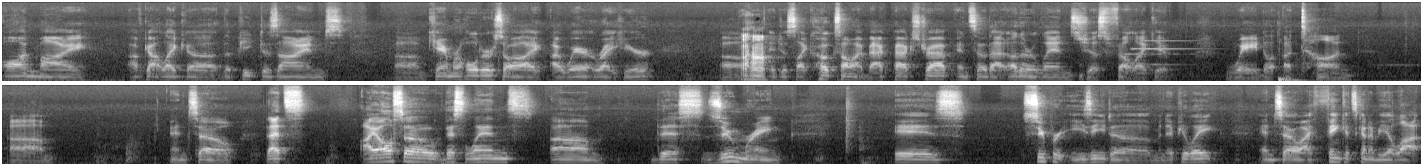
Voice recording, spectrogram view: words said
on my i've got like uh, the peak designs um, camera holder, so I, I wear it right here. Um, Uh-huh. It just like hooks on my backpack strap, and so that other lens just felt like it weighed a a ton. Um, and so that's I also this lens, um, this zoom ring, is super easy to manipulate. And so I think it's going to be a lot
